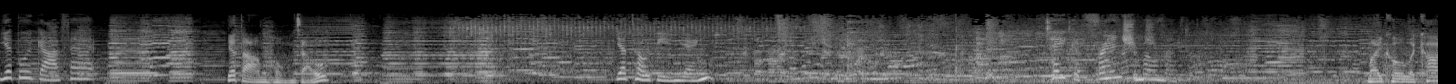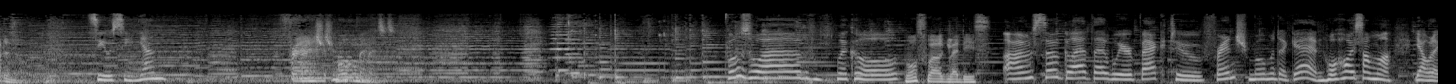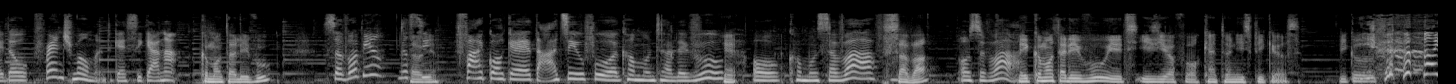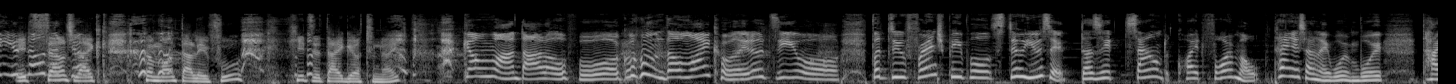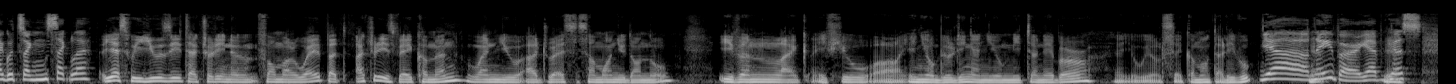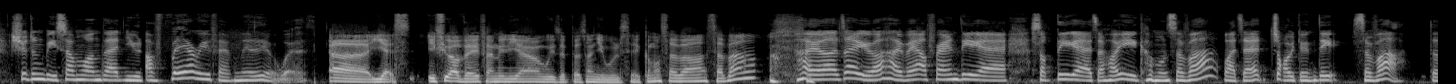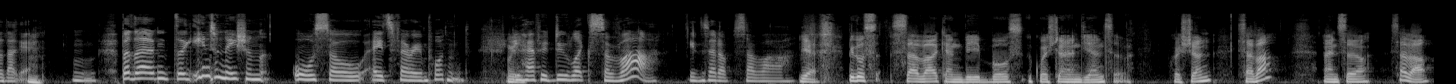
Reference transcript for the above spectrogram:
一杯咖啡，一啖紅酒，一套電影。Take a French moment。Michael LaCardinal，。趙善恩。French moment。Bonsoir, Michael. Bonsoir Gladys。 I'm so glad that we're back to French moment again. 好开心啊，又嚟到 French moment 嘅时间啦。 Comment allez-vous? Ça va bien, Ça va merci. bien. 法国嘅打招呼啊，Comment allez-vous? Yeah. Oh, comment ça va? Ça va? Oh, ça va. Et comment allez-vous? It's easier for Cantonese speakers. Because you it know the sounds joke. like comment allez-vous? Hit the tiger tonight. 今晚打老虎喎，估唔到 Michael 你都知喎。But do French people still use it? Does it sound quite formal? 听起上嚟会唔会太过正式咧？ Yes, we use it actually in a formal way, but actually it's very common when you address someone you don't know. Even like if you are in your building and you meet a neighbor, uh, you will say comment allez-vous? Yeah, neighbor. Yeah, because shouldn't be someone that you are very familiar with. Uh, yes, if you are very familiar with the person, you will say comment ça va? Ça va? 系啦，即系如果系比较 friend 啲嘅、熟啲嘅，就可以 comment ça va，或者再短啲 ça va 都得嘅。嗯，but then the intonation also it's very important. Oui. You have to do like ça va instead of ça va. Yeah, because ça va can be both the question and the answer. Question, ça va? Answer, ça va.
